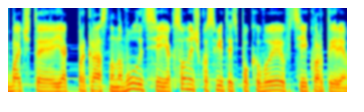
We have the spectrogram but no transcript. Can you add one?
бачити, як прекрасно на вулиці, як сонечко світить, поки ви в цій квартирі.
